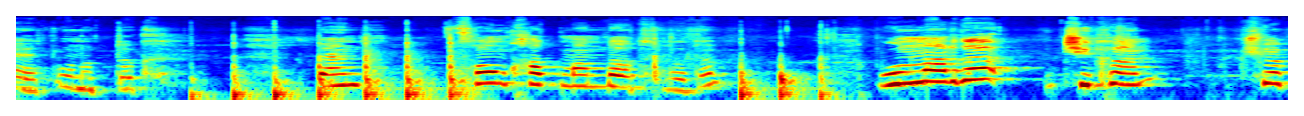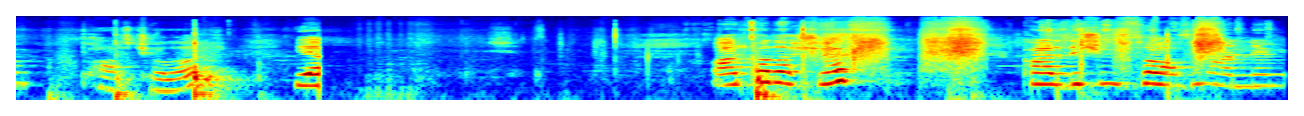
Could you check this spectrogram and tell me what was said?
Evet unuttuk. Ben son katmanda hatırladım. Bunlar da çıkan çöp parçalar. Ya Arkadaşlar kardeşim sağ olsun annemden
